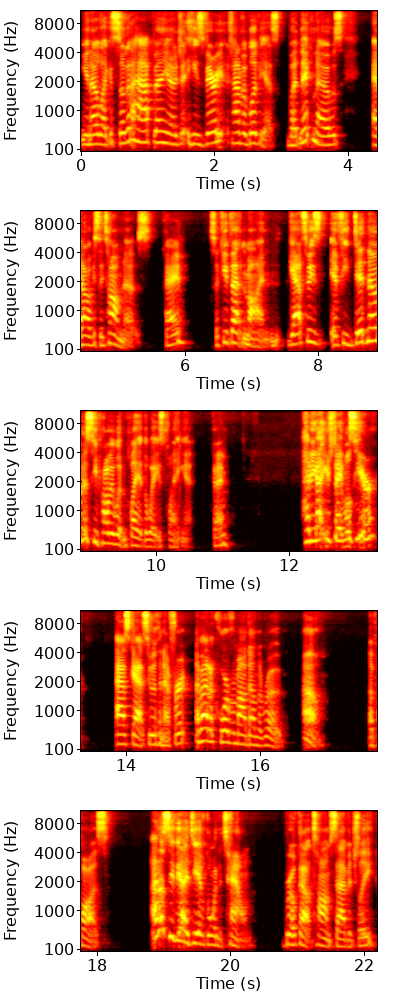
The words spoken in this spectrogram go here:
you know, like it's still going to happen. You know, he's very kind of oblivious, but Nick knows, and obviously Tom knows. Okay. So keep that in mind. Gatsby's, if he did notice, he probably wouldn't play it the way he's playing it. Okay. Have you got your stables here? asked Gatsby with an effort, about a quarter of a mile down the road. Oh, a pause. I don't see the idea of going to town, broke out Tom savagely.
